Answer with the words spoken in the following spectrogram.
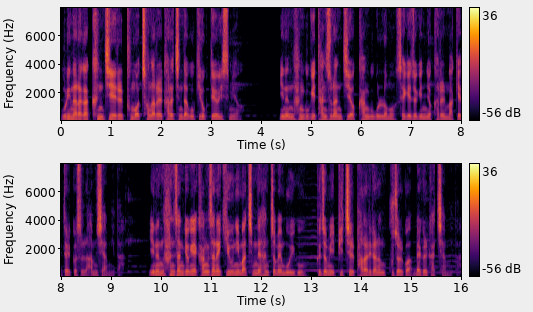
우리나라가 큰 지혜를 품어 천하를 가르친다고 기록되어 있으며 이는 한국이 단순한 지역 강국을 넘어 세계적인 역할을 맡게 될 것을 암시합니다. 이는 한상경의 강산의 기운이 마침내 한 점에 모이고 그 점이 빛을 발하리라는 구절과 맥을 같이 합니다.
